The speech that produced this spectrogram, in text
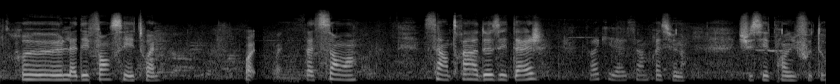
entre la Défense et Étoile. Ouais. Ça se sent, hein. C'est un train à deux étages. C'est vrai qu'il est assez impressionnant. Je vais essayer de prendre une photo.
